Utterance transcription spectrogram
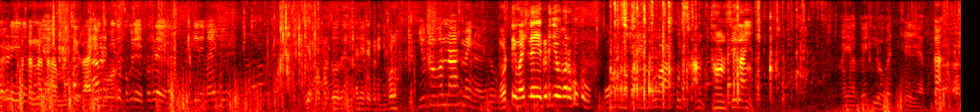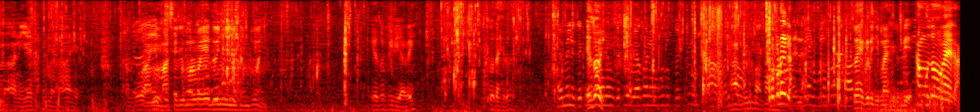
પકડી ખતરનાક આ મચી રાહી બહુ. પકડે પકડે. દીદી માહિતી બાપા જો એની ટેકડી બોલો. યુટ્યુબર ના હાથમાં. મોટી માછલી અહીં એકડી જેવો છોકરું ઓહો પાયા જો આખું આમ ધણ છે અહીંયા. અહીંયા કેટલો વચ્ચે એક તા. એક માં આ આમ જો અહીંયા માછલી મારો ભાઈ દોઈ છે આમ અહીં એ તો પીવી આવે. તો થાય તો ફેમિલી કેટલું કેટલું ને બધું કેટલું. પકડો એલા ને, બે. આમ જો કાયગા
